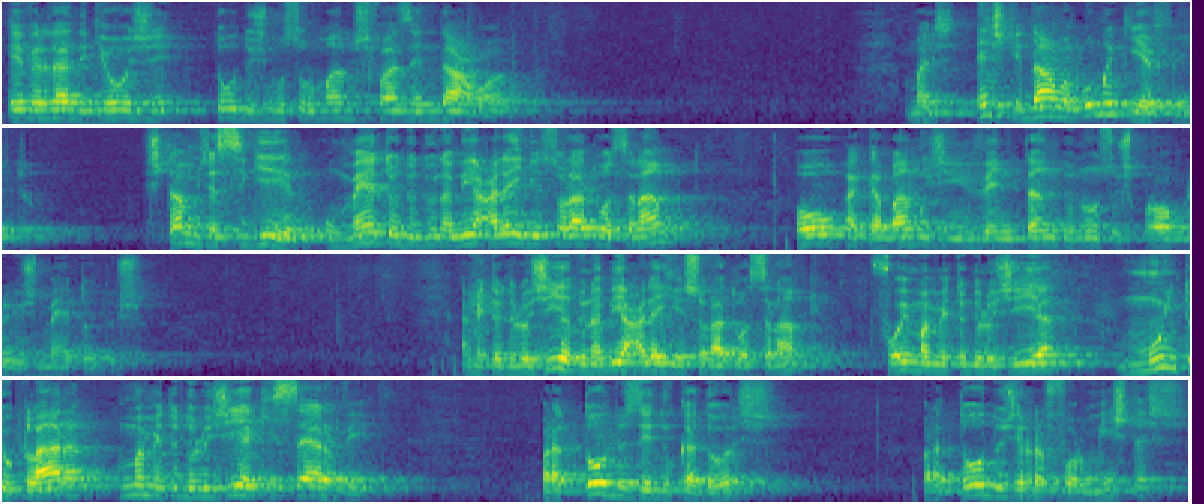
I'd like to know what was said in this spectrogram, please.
É verdade que hoje todos os muçulmanos fazem da'wah. Mas este da'wah como é que é feito? Estamos a seguir o método do Nabi alayhi salatu wasalam ou acabamos inventando nossos próprios métodos? A metodologia do Nabi alayhi salatu wasalam foi uma metodologia muito clara, uma metodologia que serve para todos os educadores, para todos os reformistas,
